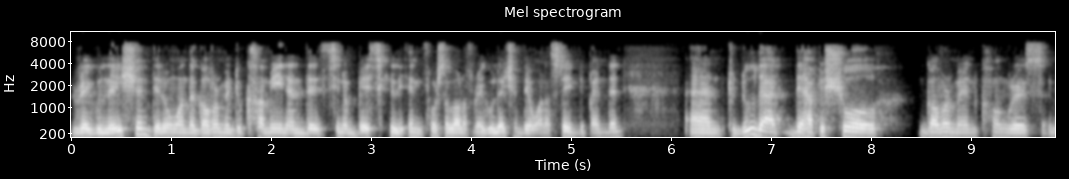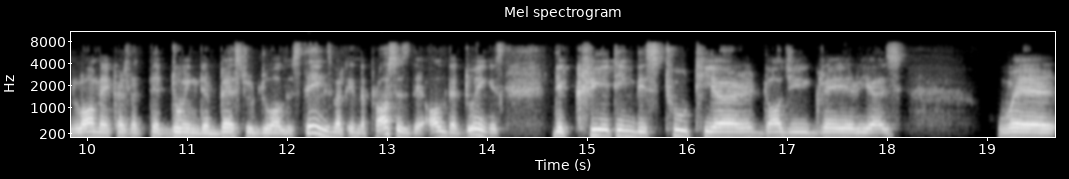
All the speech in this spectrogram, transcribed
regulation. They don't want the government to come in and this, you know, basically enforce a lot of regulation. They want to stay independent. And to do that, they have to show government, Congress, and lawmakers that they're doing their best to do all these things. But in the process, they all they're doing is they're creating these two-tier, dodgy gray areas where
